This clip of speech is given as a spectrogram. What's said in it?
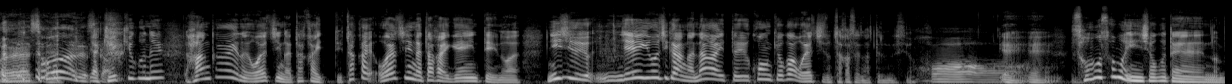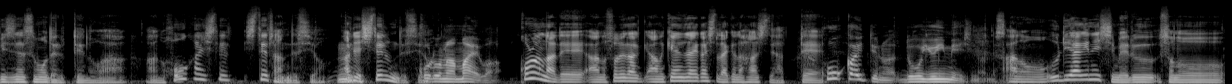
えー、そうなんですか。いや結局ね繁華街のお家賃が高いって高いお家賃が高い原因っていうのは24営業時間が長いという根拠がお家賃の高さになってるんですよ。ええ。そもそも飲食店のビジネスモデルっていうのはあの崩壊してしてたんですよ、うん、あるいはしてるんですよ。コロナ前はコロナであのそれがあの顕在化しただけの話であって崩壊っていうのはどういうイメージなんですか？あの売上に占めるその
